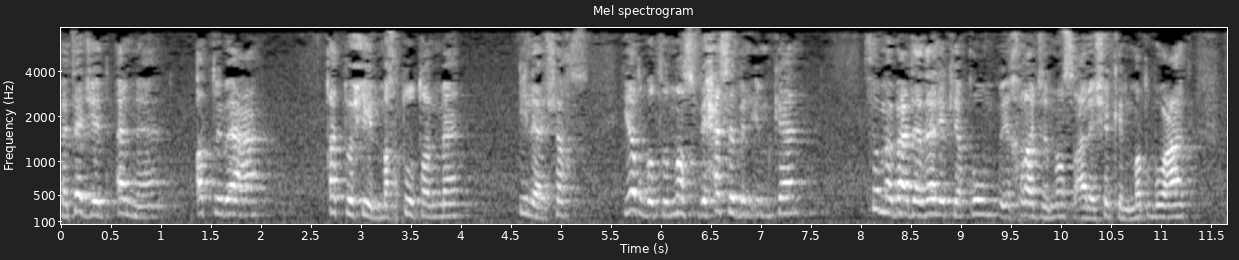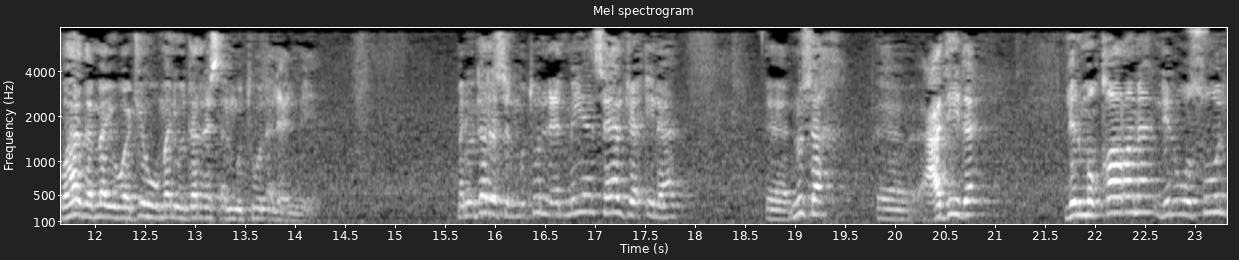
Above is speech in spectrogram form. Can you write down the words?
فتجد أن الطباعة قد تحيل مخطوطا ما إلى شخص يضبط النص بحسب الإمكان ثم بعد ذلك يقوم بإخراج النص على شكل مطبوعات وهذا ما يواجهه من يدرس المتون العلمية. من يدرس المتون العلمية سيلجأ إلى آه، نسخ آه، عديدة للمقارنة للوصول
